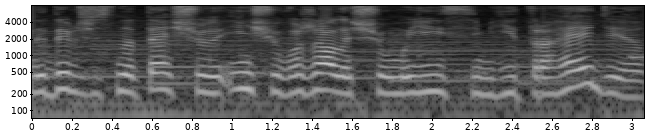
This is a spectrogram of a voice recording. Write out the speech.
не дивлячись на те, що інші вважали, що в моїй сім'ї трагедія.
